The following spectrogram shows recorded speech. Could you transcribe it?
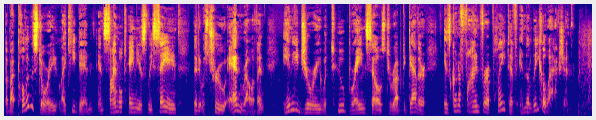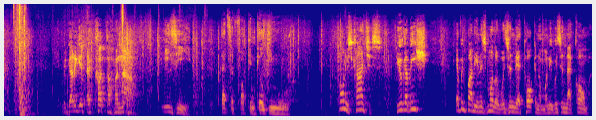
But by pulling the story like he did, and simultaneously saying that it was true and relevant, any jury with two brain cells to rub together is going to find for a plaintiff in the legal action. We gotta get that cut to her now. Easy. That's a fucking guilty move. Tony's conscious. You gabish? Everybody and his mother was in there talking to him when he was in that coma.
